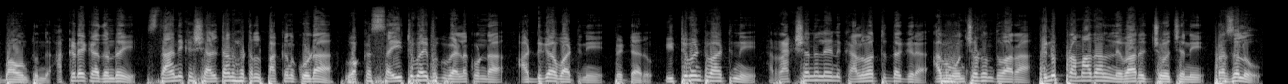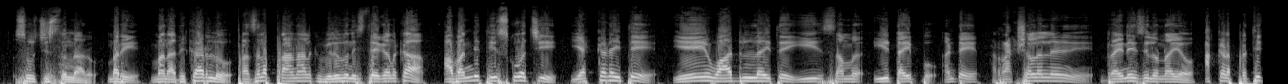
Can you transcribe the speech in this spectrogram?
బాగుంటుంది. అక్కడే కాదండి స్థానిక షెల్టన్ హోటల్ పక్కన కూడా ఒక సైట్ వైపుకు వెళ్ళకుండా అడ్డుగా వాటిని పెట్టారు. ఇటువంటి వాటిని రక్షణ లేని కలవర్టు దగ్గర అవి ఉంచడం ద్వారా పెను ప్రమాదాలను నివారించవచ్చని ప్రజలు సూచిస్తున్నారు. మరి మన అధికారులు ప్రజల ప్రాణాలకు విలువనిస్తే గనక అవన్నీ తీసుకువచ్చి ఎక్కడైతే ఏ వార్డుల్లో అయితే ఈ సమ ఈ టైపు అంటే రక్షణ లేని డ్రైనేజీలు ఉన్నాయో అక్కడ ప్రతి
